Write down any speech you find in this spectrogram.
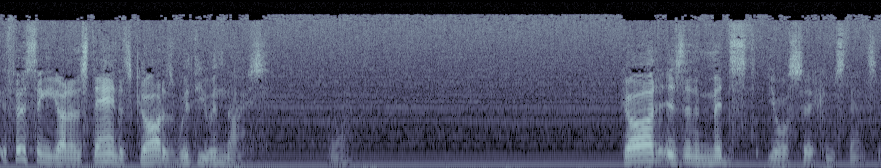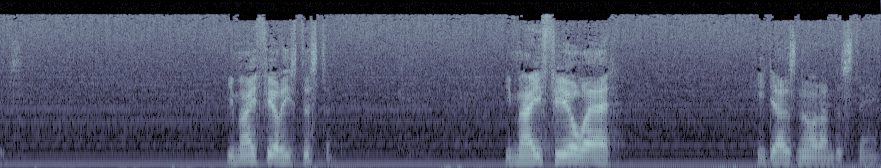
The first thing you've got to understand is God is with you in those. Right? God is in amidst your circumstances. You may feel He's distant. You may feel that He does not understand.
